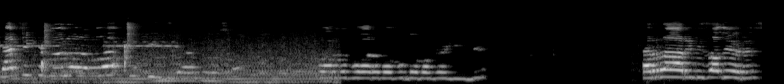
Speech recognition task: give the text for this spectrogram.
gerçekten böyle çok iyidir arkadaşlar. Bu arada bu araba burada bagajıydı. Ferrari'mizi alıyoruz.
